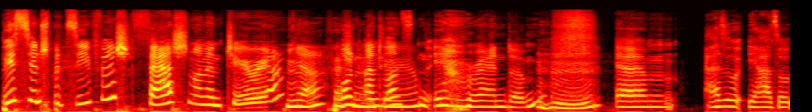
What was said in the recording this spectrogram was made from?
Bisschen spezifisch, Fashion und Interior. Ja, Fashion und Interior. ansonsten eher random. Mhm. Ähm, also ja, so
